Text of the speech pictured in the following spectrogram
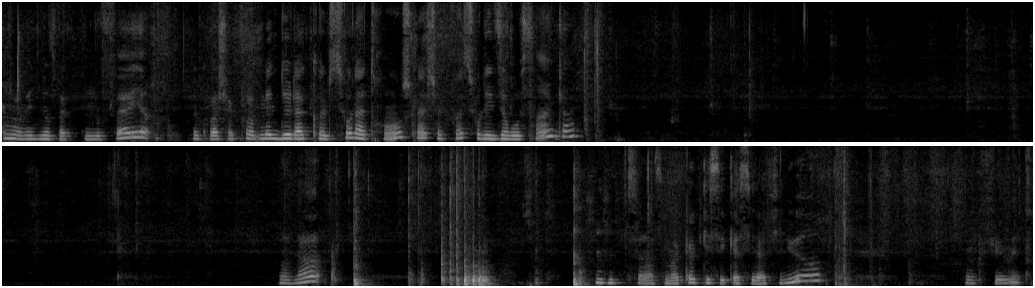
on va mettre nos, nos feuilles. Donc on va à chaque fois mettre de la colle sur la tranche, là, à chaque fois sur les 0,5. Hein. Voilà. Ça, c'est ma colle qui s'est cassée la figure. Donc je vais mettre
